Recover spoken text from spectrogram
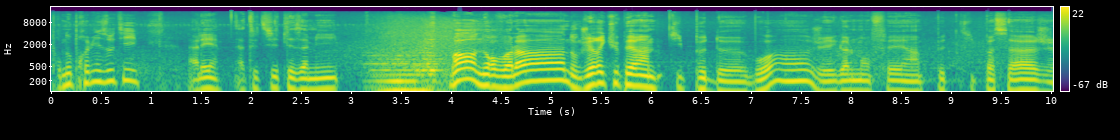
pour nos premiers outils. Allez, à tout de suite les amis. Bon, nous revoilà. Donc j'ai récupéré un petit peu de bois. J'ai également fait un petit passage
